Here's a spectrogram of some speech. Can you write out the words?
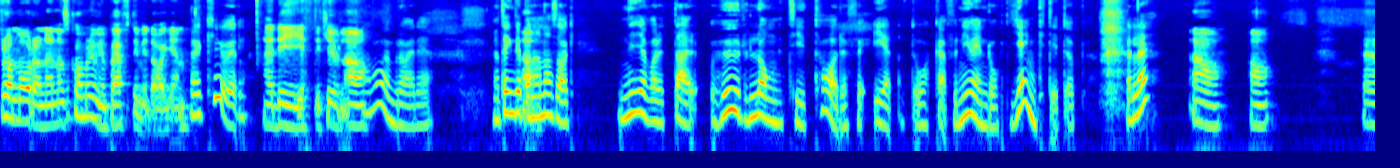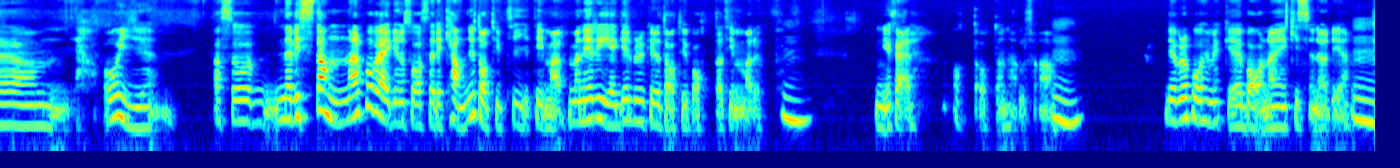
Från morgonen och så kommer de in på eftermiddagen. Vad kul. Ja, det är jättekul. Det Ja. var en bra idé. Jag tänkte på en annan sak. Ni har varit där. Hur lång tid tar det för er att åka? För ni har ändå åkt gängt dit upp. Eller? Ja, ja. Ehm, oj. Alltså när vi stannar på vägen och så, så det kan ju ta typ 10 timmar. Men i regel brukar det ta typ 8 timmar upp. Mm. Ungefär. 8, 8 och en halv. Ja. Mm. Det beror på hur mycket barnen är kissenödiga. Mm.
